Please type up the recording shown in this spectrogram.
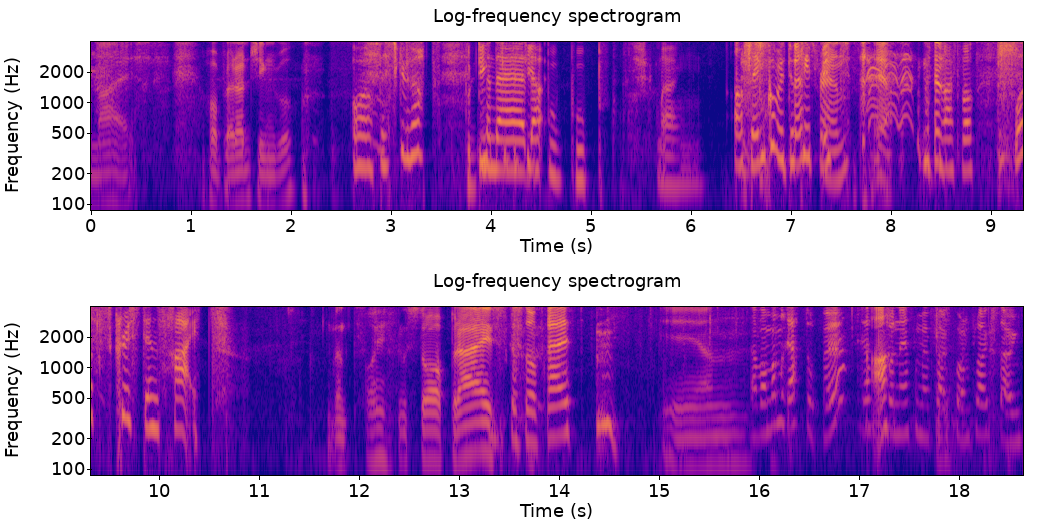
Nice. Håper dere har jingle. Å, det skulle vært. Men det, det, Altså, ah, den kommer vi til å klippe ut. Ja. Men i hvert fall. What's Christians height? Vent. Oi. Stå oppreist. Skal stå oppreist. En Da var man rett oppe. Rett opp og ned som en flagg på en flaggstang.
